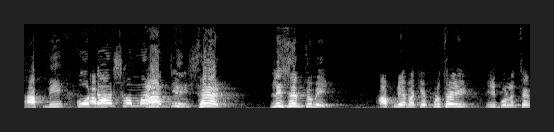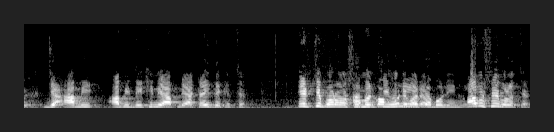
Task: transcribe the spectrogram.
আপনি কোটার সম্মান আপনি স্যার লিসেন টু মি আপনি আমাকে প্রথমেই ই বলেছেন যে আমি আমি দেখিনি আপনি একাই দেখেছেন। এর চেয়ে বড় অসম্মান কি হতে পারে। অবশ্যই বলেছেন।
